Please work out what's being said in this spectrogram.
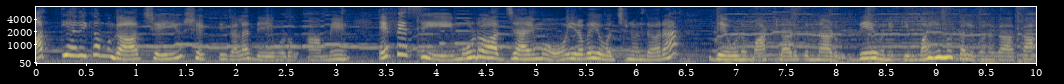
అత్యధికముగా చేయు శక్తి గల దేవుడు. ఆమెన్. ఎఫ్ఎస్సి మూడో అధ్యాయము ఇరవై వచనం ద్వారా దేవుడు మాట్లాడుతున్నాడు. దేవునికి మహిమ కలుగునుగాక.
